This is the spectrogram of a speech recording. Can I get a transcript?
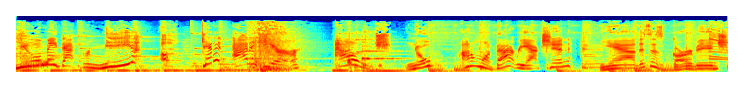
You made that for me? Ugh, get it out of here! Ouch! Nope. I don't want that reaction. Yeah, this is garbage.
